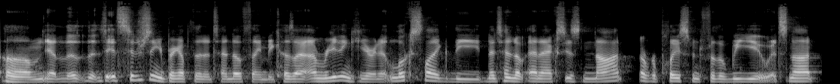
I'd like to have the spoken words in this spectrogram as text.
Um, yeah, the, the, it's interesting you bring up the Nintendo thing because I, I'm reading here and it looks like the Nintendo NX is not a replacement for the Wii U. It's not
